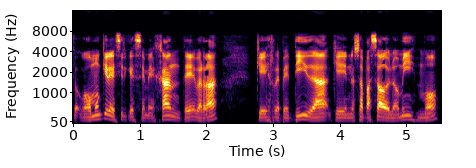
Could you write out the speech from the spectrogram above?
común quiere decir que es semejante, ¿verdad? Que es repetida, que nos ha pasado lo mismo.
